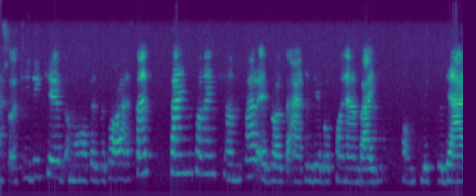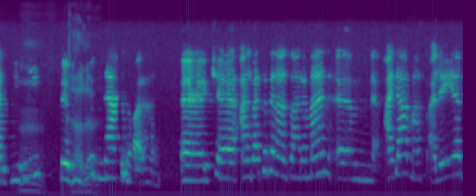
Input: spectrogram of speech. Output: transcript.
اساتیدی که محافظه کار هستن سعی می‌کنن کمتر ابراز عقیده بکنن و کانفلیکت و درگیری به وجود ندارن. که البته به نظر من اگر مسئله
